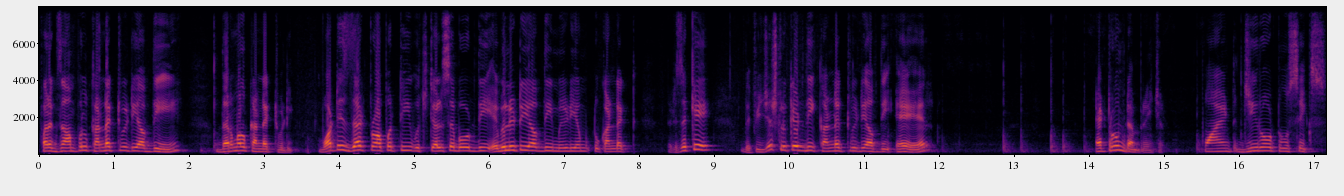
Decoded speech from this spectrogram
For example, conductivity of the thermal conductivity. What is that property which tells about the ability of the medium to conduct? That is a K. If you just look at the conductivity of the air at room temperature 0.026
